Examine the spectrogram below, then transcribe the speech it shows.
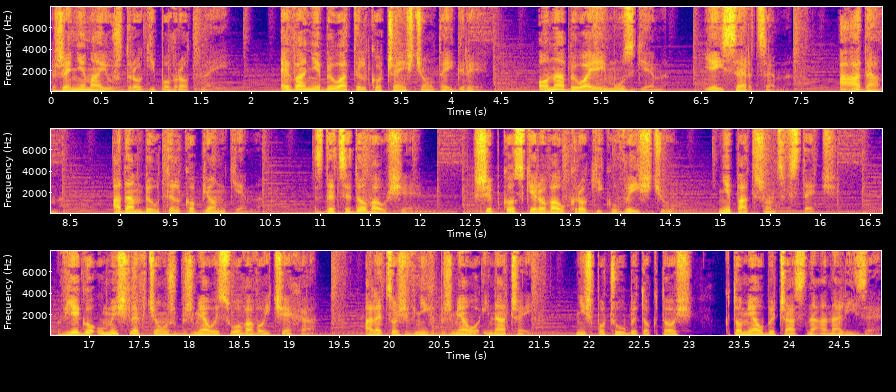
że nie ma już drogi powrotnej. Ewa nie była tylko częścią tej gry. Ona była jej mózgiem, jej sercem. A Adam? Adam był tylko pionkiem. Zdecydował się. Szybko skierował kroki ku wyjściu, nie patrząc wstecz. W jego umyśle wciąż brzmiały słowa Wojciecha, ale coś w nich brzmiało inaczej, niż poczułby to ktoś, kto miałby czas na analizę.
